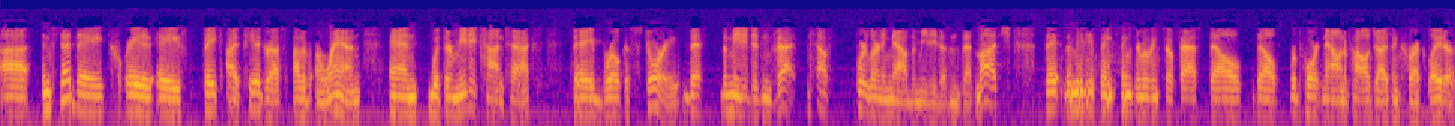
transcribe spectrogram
uh, instead they created a fake IP address out of Iran, and with their media contacts, they broke a story that the media didn't vet. Now we're learning now the media doesn't vet much. They, the media thinks things are moving so fast they'll they'll report now and apologize and correct later.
